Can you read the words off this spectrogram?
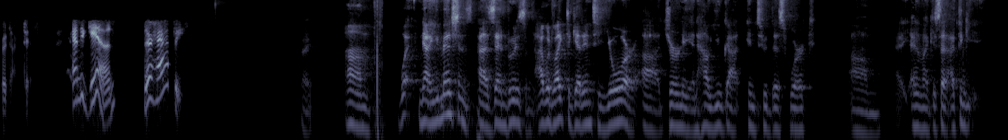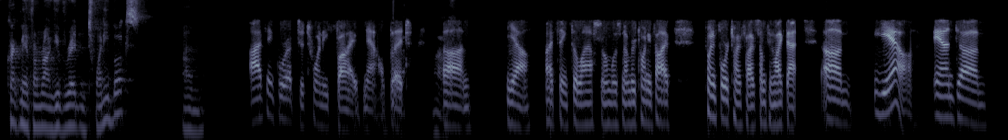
productive. And again, they're happy. Right. Um, what now? You mentioned uh, Zen Buddhism. I would like to get into your uh, journey and how you got into this work. Um, and like you said, I think correct me if I'm wrong. You've written 20 books. Um, I think we're up to 25 now, but wow. um, yeah, I think the last one was number 25, 24, 25, something like that. Um, yeah, and um,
